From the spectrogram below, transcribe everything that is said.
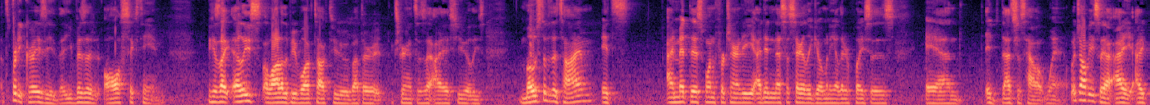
That's pretty crazy that you visited all 16. Because like at least a lot of the people I've talked to about their experiences at ISU at least, most of the time it's I met this one fraternity, I didn't necessarily go many other places and it, that's just how it went. Which obviously I, I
